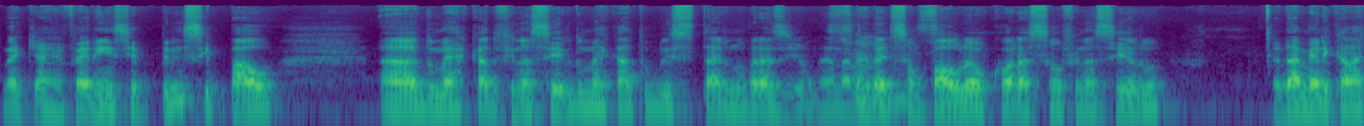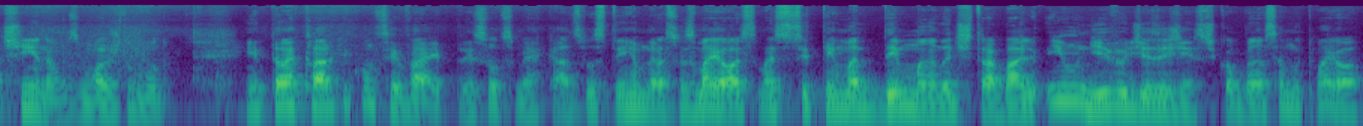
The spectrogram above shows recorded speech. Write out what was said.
né, que é a referência principal uh, do mercado financeiro e do mercado publicitário no Brasil. Né? Na sim, verdade, São sim. Paulo é o coração financeiro da América Latina, um dos maiores do mundo. Então, é claro que quando você vai para esses outros mercados, você tem remunerações maiores, mas você tem uma demanda de trabalho e um nível de exigência de cobrança muito maior.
